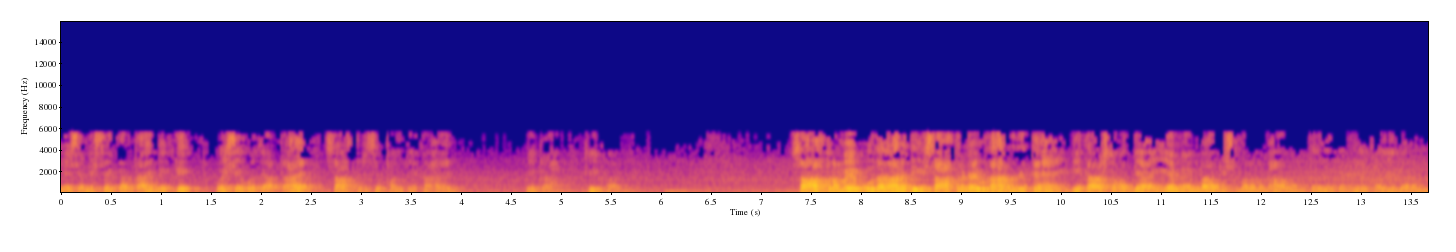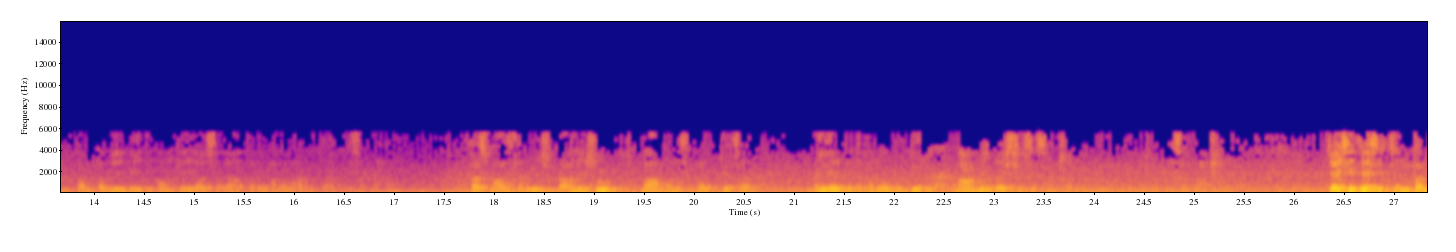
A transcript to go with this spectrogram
जैसे निश्चय करता है व्यक्ति, वैसे हो जाता है, शास्त्र से फल देखा है। ये कहा, ठीक है। शास्त्र में एक उदाहरण दी शास्त्र का उदाहरण देते हैं। गीता अष्टम अध्याय, यम एम्बा विस्मरण तेज गंदे कलिवरम तम तमे वेति कौनते सदा तदभाव भावित कहा तस्मात सर्वेशु कालेशु माम मनुष्य मई अर्पित मनोबुद्धि मामे वैश्य से संशय जैसे जैसे चिंतन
